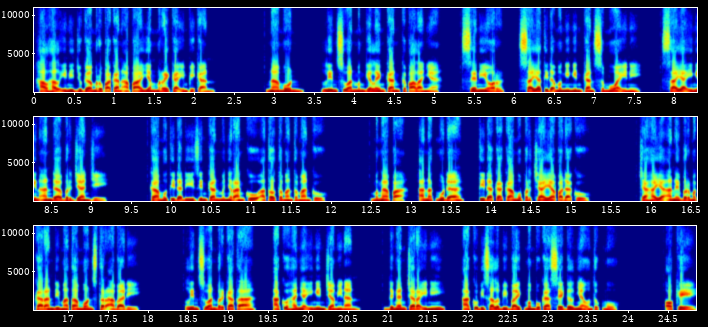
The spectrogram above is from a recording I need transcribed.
Hal-hal ini juga merupakan apa yang mereka impikan. Namun, Lin Xuan menggelengkan kepalanya. Senior, saya tidak menginginkan semua ini. Saya ingin Anda berjanji. Kamu tidak diizinkan menyerangku atau teman-temanku. Mengapa, anak muda, tidakkah kamu percaya padaku? Cahaya aneh bermekaran di mata monster abadi. Lin Xuan berkata, aku hanya ingin jaminan. Dengan cara ini, aku bisa lebih baik membuka segelnya untukmu. Oke.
